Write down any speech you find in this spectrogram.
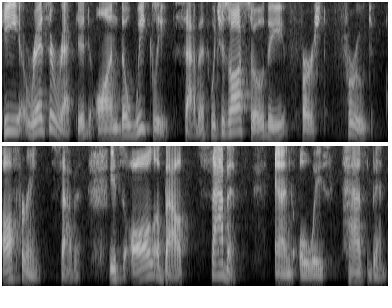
he resurrected on the weekly Sabbath, which is also the first fruit offering Sabbath. It's all about Sabbath and always has been.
